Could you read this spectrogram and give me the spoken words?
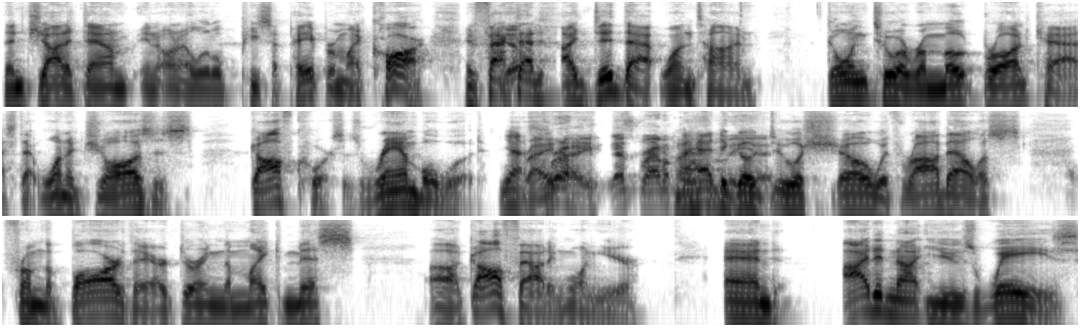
then jot it down in, on a little piece of paper in my car. In fact, Yep. that I did that one time, going to a remote broadcast at one of Jaws's golf courses, Ramblewood. Yes. right. Right. That's right. I had to go do a show with Rob Ellis from the bar there during the Mike Miss uh, golf outing one year. And I did not use Waze,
